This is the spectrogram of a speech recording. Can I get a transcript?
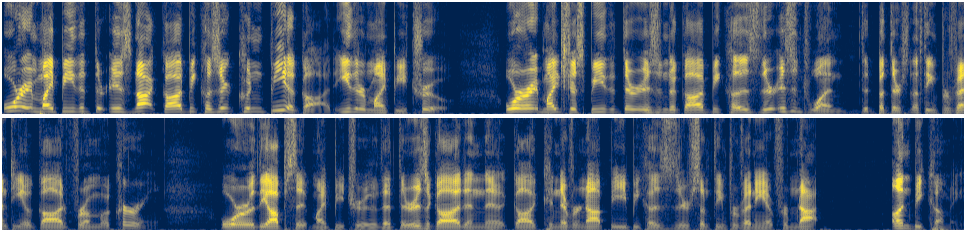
Or it might be that there is not God because there couldn't be a God. Either might be true. Or it might just be that there isn't a God because there isn't one, but there's nothing preventing a God from occurring. Or the opposite might be true, that there is a God and that God can never not be because there's something preventing it from not unbecoming.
